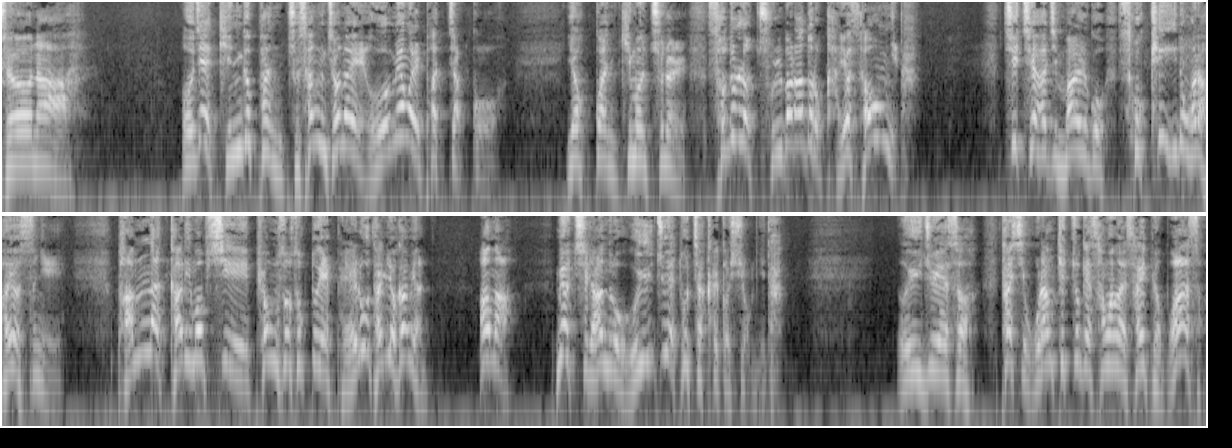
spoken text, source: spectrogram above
전하, 어제 긴급한 주상 전하의 어명을 받잡고 역관 김원춘을 서둘러 출발하도록 하여사옵니다. 지체하지 말고 속히 이동하라 하였으니 밤낮 가림 없이 평소 속도의 배로 달려가면 아마 며칠 안으로 의주에 도착할 것이옵니다. 의주에서 다시 오랑캐 쪽의 상황을 살펴보아서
